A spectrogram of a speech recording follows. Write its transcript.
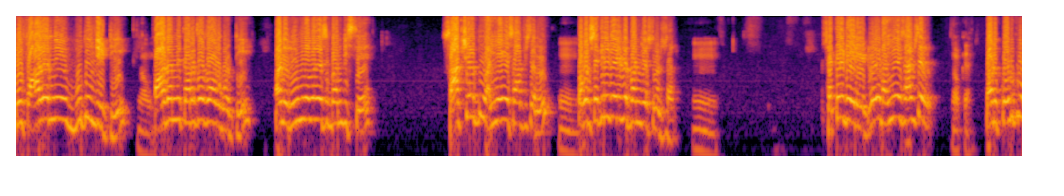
నువ్వు ఫాదర్ని బూతులు తిట్టి. ఫాదర్ని కర్రతో తాగొట్టి వాడిని రూమ్లో వేసి బంధిస్తే సాక్షాత్తు ఐఏఎస్ ఆఫీసర్ ఒకరు సెక్రటేరియట్లో పనిచేస్తున్నాడు సార్. సెక్రటేరియట్లో ఐఏఎస్ ఆఫీసర్. ఓకే. వాడు కొడుకు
